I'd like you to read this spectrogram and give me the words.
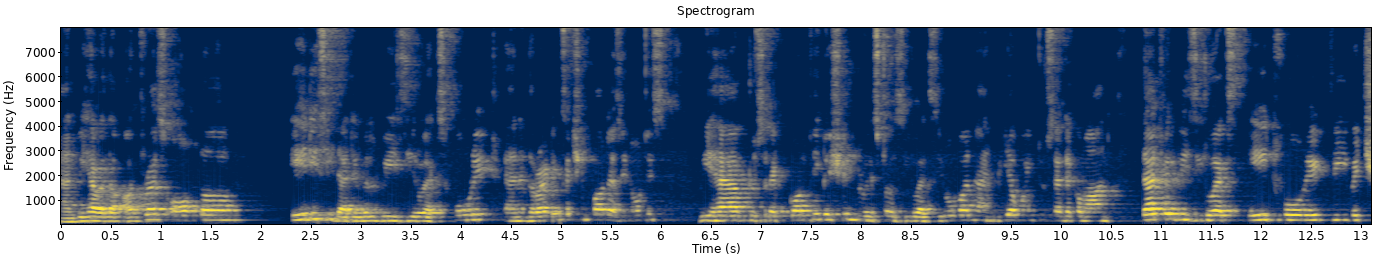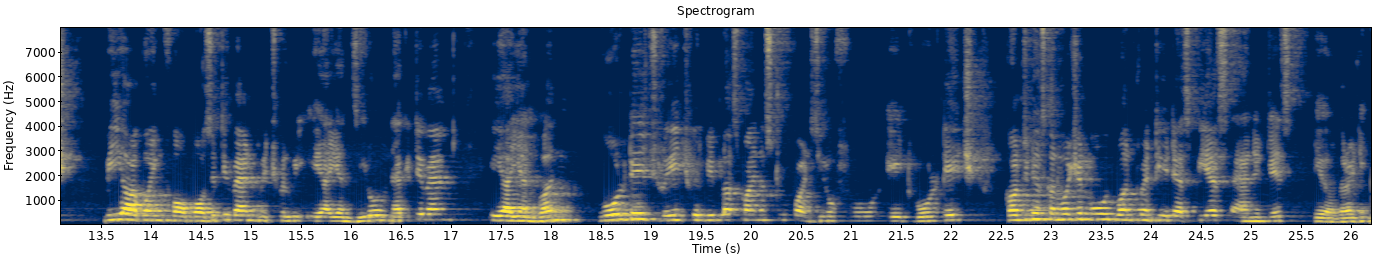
And we have the address of the ADC that it will be 0x48 and in the writing section part, as you notice, we have to select configuration register 0x01 and we are going to send a command that will be 0x8483 which we are going for positive end which will be AIN 0, negative end AIN 1, voltage range will be plus minus 2.048 voltage, continuous conversion mode 128 SPS and it is here the writing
